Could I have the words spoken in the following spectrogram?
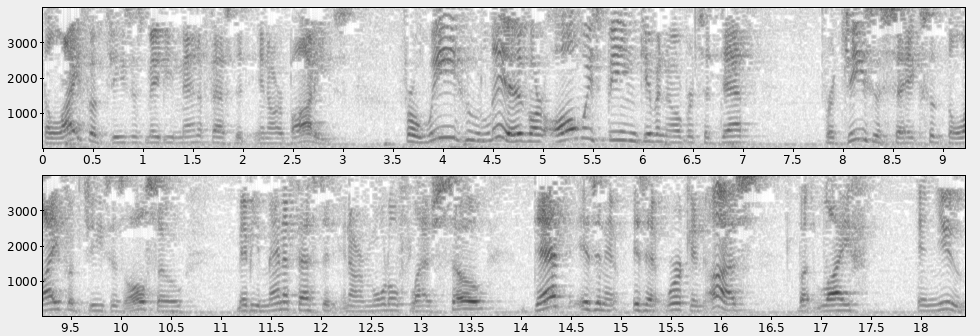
the life of Jesus may be manifested in our bodies. For we who live are always being given over to death for Jesus' sake, so that the life of Jesus also may be manifested in our mortal flesh. So death is, in, is at work in us, but life in you.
